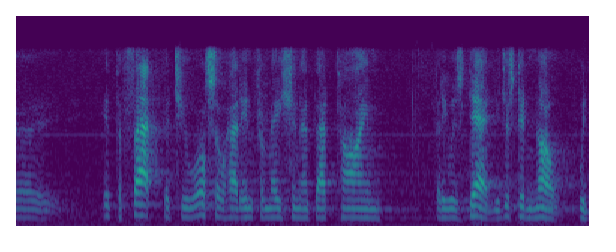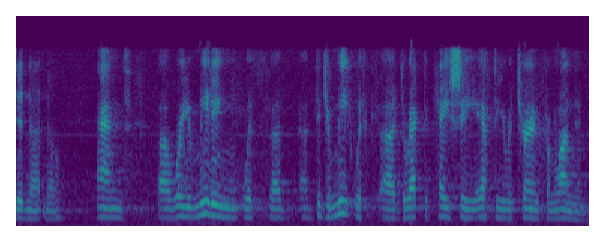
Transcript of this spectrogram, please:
uh, it the fact that you also had information at that time that he was dead? You just didn't know? We did not know. And were you meeting with, uh, uh, did you meet with uh, Director Casey after you returned from London?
